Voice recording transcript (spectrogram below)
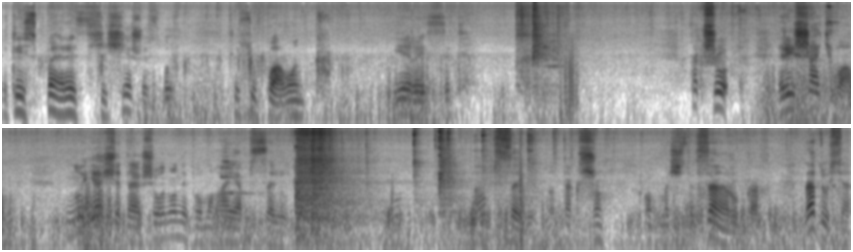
якийсь перець чи ще щось. Ой, щось упав вон. І рисик. Так що рішать вам. Ну, я вважаю, що воно не допомагає абсолютно. Абсолютно. Так що, бачите, все на руках. Дадуся,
